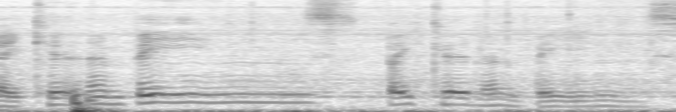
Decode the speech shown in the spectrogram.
Bacon and beans, bacon and beans.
